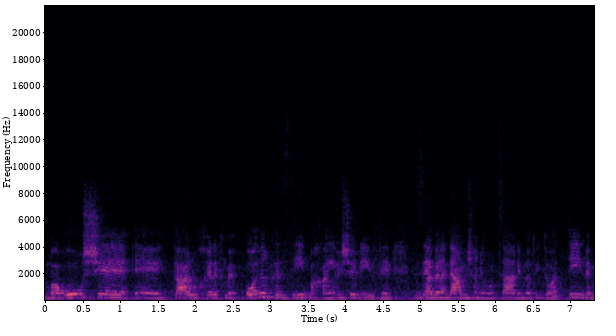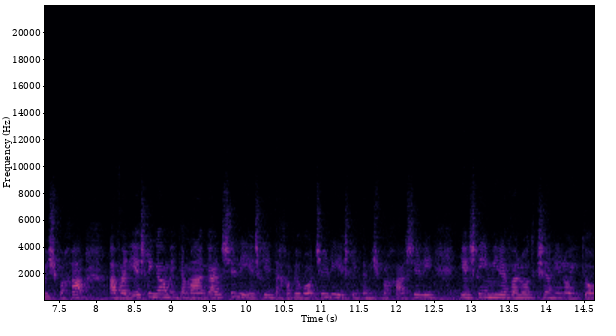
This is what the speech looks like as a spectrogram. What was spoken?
ברור שטל הוא חלק מאוד מרכזי בחיים שלי, וזה הבן אדם שאני רוצה לבנות איתו עתיד ומשפחה, אבל יש לי גם את המעגל שלי, יש לי את החברות שלי, יש לי את המשפחה שלי, יש לי עם מי לבלות כשאני לא איתו.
